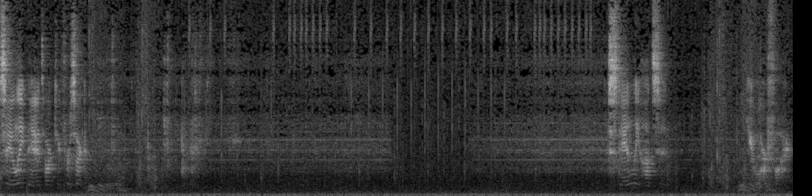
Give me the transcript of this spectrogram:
Sally, may I talk to you for a second? Stanley Hudson, you are fired.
